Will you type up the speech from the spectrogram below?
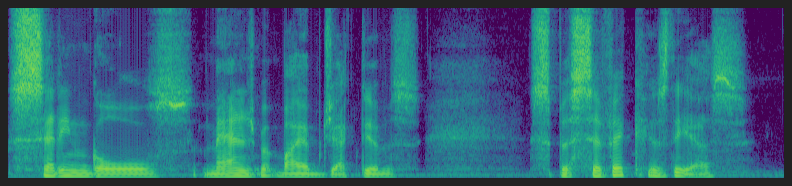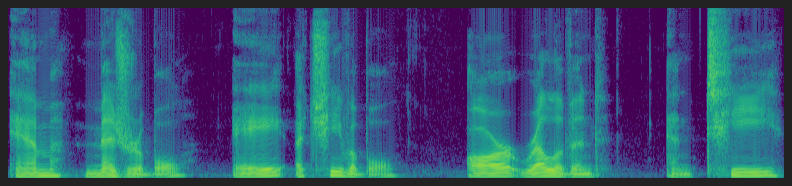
setting goals, management by objectives. Specific is the S, M measurable, A achievable, R relevant, and T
